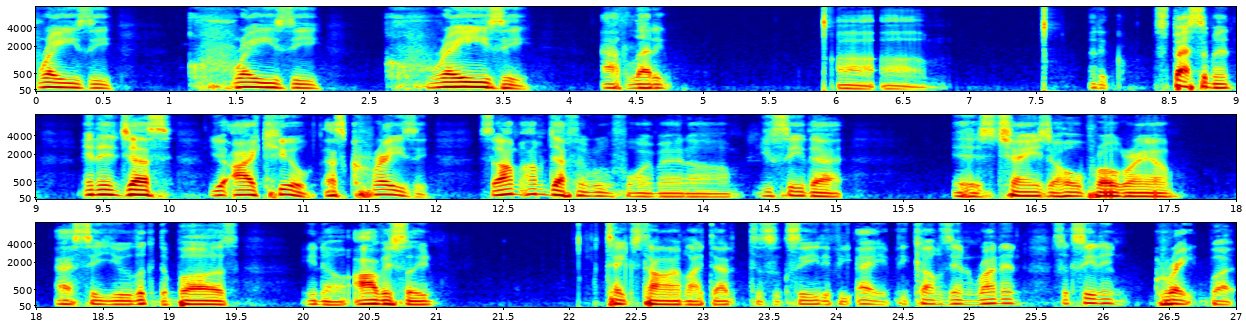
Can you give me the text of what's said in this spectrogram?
crazy, crazy, crazy athletic uh, um, specimen, and then just your IQ. That's crazy. So I'm I'm definitely rooting for him, man. Um, you see that it has changed the whole program at CU. Look at the buzz. You know, obviously, takes time like that to succeed. If he, hey, if he comes in running, succeeding, great. But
